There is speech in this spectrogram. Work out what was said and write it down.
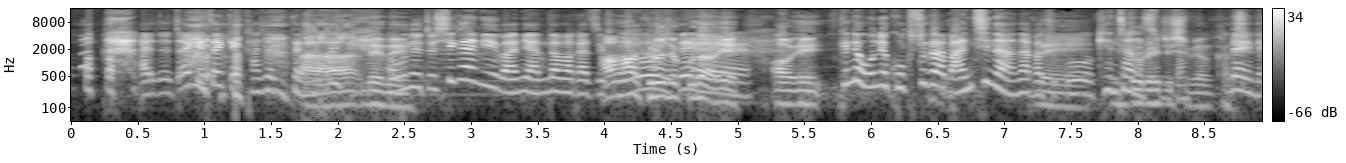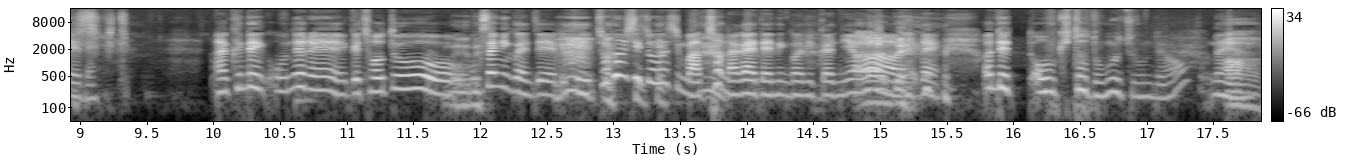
아, 저 짧게 짧게 가셔도 되는데 아, 네네. 어, 오늘도 시간이 많이 안 남아가지고. 아, 그러셨구나. 네. 예. 어, 예. 근데 오늘 곡수가 많지는 않아가지고 네, 괜찮았습니다. 인도를 해주시면 네네네. 감사하겠습니다. 아 근데 오늘은 이렇게 저도 네네. 목사님과 이제 이렇게 조금씩 조금씩 맞춰 나가야 되는 거니까요. 아, 네. 아, 근데 어 기타 너무 좋은데요? 네. 아,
